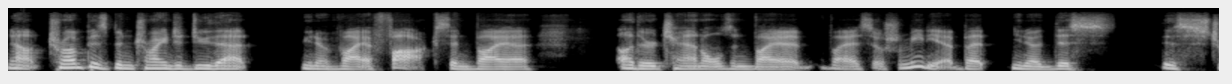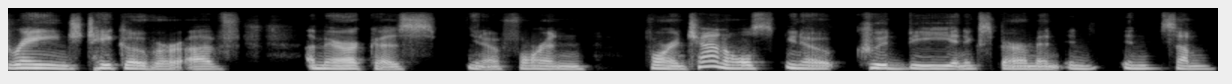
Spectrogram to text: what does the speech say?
Now trump has been trying to do that you know via fox and via other channels and via via social media but you know this this strange takeover of America's, you know, foreign foreign channels, you know, could be an experiment in in some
